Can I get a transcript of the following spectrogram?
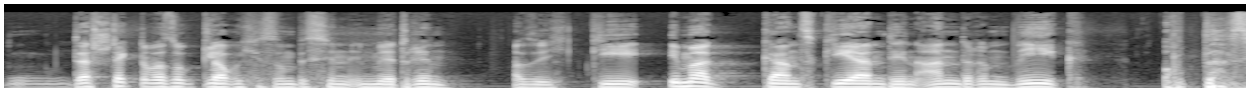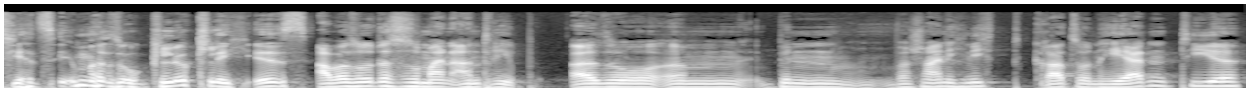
das steckt aber so, glaube ich, so ein bisschen in mir drin. Also ich gehe immer ganz gern den anderen Weg. Ob das jetzt immer so glücklich ist, aber so, das ist so mein Antrieb. Also ähm, bin wahrscheinlich nicht gerade so ein Herdentier,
